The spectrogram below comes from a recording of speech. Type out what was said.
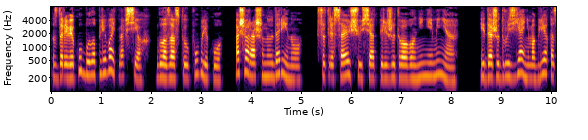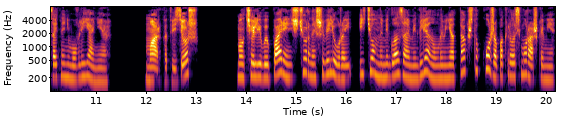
Здоровяку было плевать на всех, глазастую публику, ошарашенную Дарину, сотрясающуюся от пережитого волнения меня, и даже друзья не могли оказать на него влияние. «Марк, отвезешь?» Молчаливый парень с черной шевелюрой и темными глазами глянул на меня так, что кожа покрылась мурашками.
